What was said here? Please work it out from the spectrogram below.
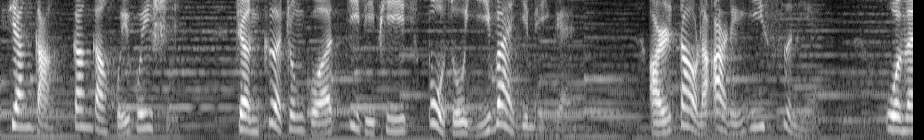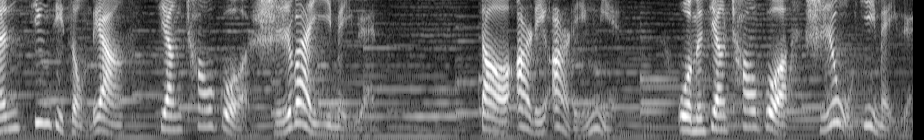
香港刚刚回归时，整个中国 GDP 不足一万亿美元，而到了二零一四年，我们经济总量将超过十万亿美元，到二零二零年，我们将超过十五亿美元，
